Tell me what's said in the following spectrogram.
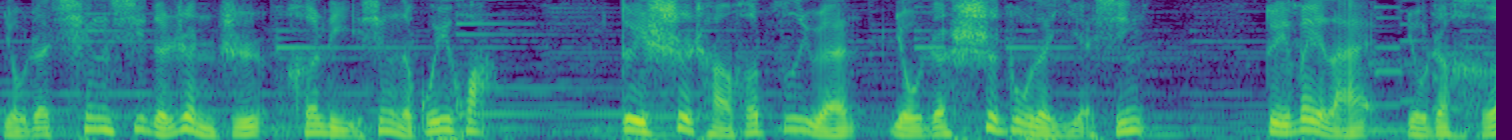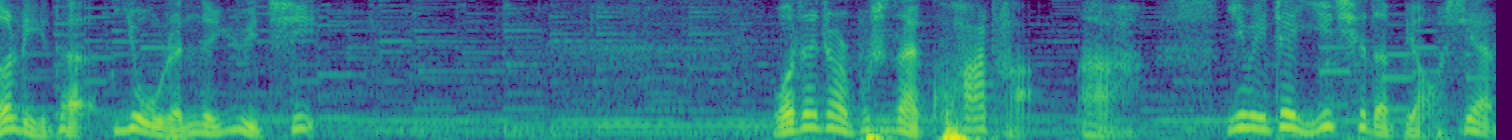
有着清晰的认知和理性的规划。对市场和资源有着适度的野心，对未来有着合理的诱人的预期。我在这儿不是在夸他啊，因为这一切的表现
